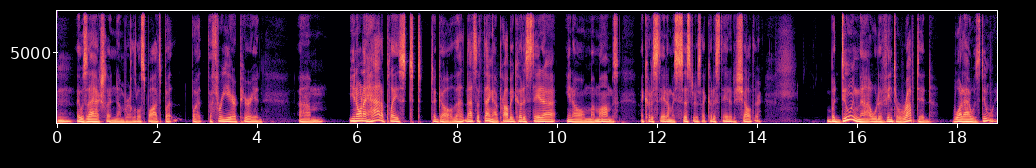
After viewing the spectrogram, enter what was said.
Mm. There was actually a number of little spots, but but the three year period, um, you know, and I had a place t- t- to go. That, that's the thing. I probably could have stayed at, you know, my mom's. I could have stayed at my sister's. I could have stayed at a shelter. But doing that would have interrupted what I was doing.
